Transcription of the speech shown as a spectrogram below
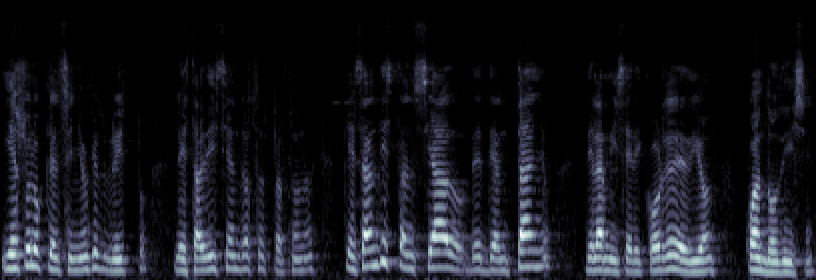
Y eso es lo que el Señor Jesucristo le está diciendo a estas personas que se han distanciado desde antaño de la misericordia de Dios cuando dice,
